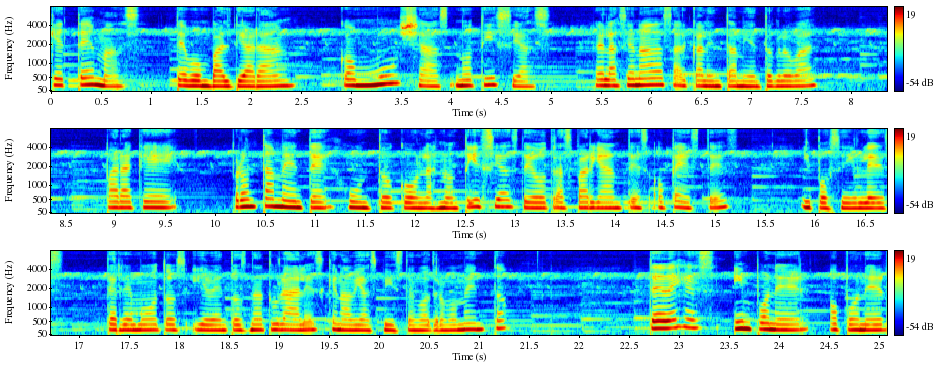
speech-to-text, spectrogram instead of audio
que temas te bombardearán con muchas noticias relacionadas al calentamiento global para que prontamente junto con las noticias de otras variantes o pestes y posibles terremotos y eventos naturales que no habías visto en otro momento, te dejes imponer o poner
